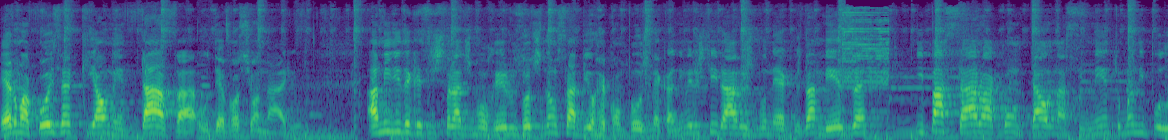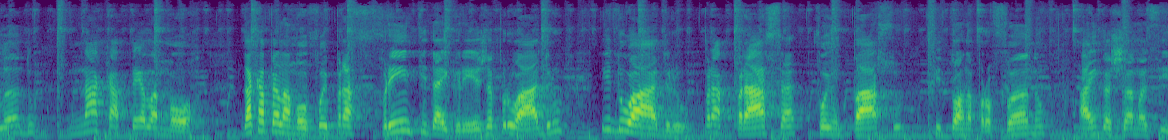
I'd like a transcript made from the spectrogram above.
era uma coisa que aumentava o devocionário. À medida que esses frades morreram, os outros não sabiam recompor os mecanismos, eles tiraram os bonecos da mesa e passaram a contar o nascimento manipulando na capela mor. Da capela mor foi para frente da igreja, para o adro, e do adro para a praça foi um passo, se torna profano, ainda chama-se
